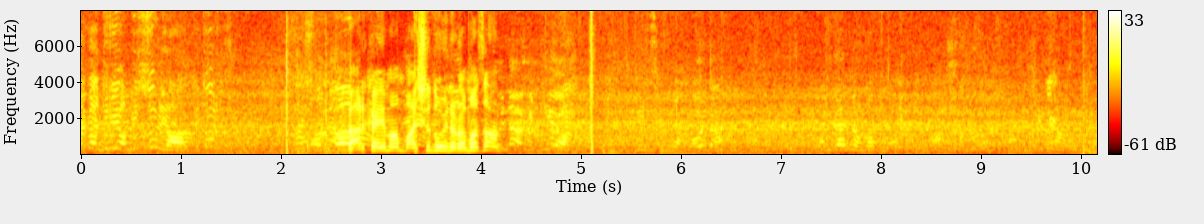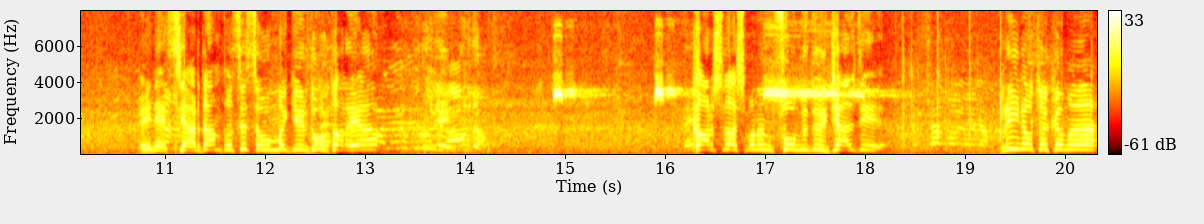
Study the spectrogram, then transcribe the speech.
Bebe duruyor bir sür ya bir. Berkay hemen başladı oyuna Ramazan. Enes yerden pası savunma girdi orada araya. Karşılaşmanın son düdüğü geldi. Rino takımı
